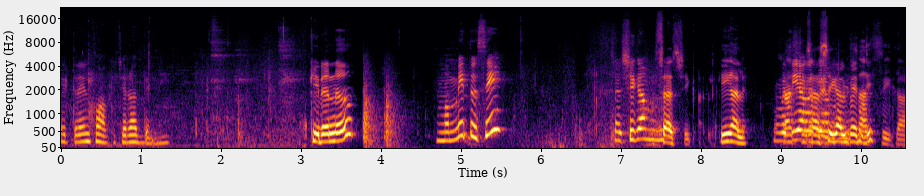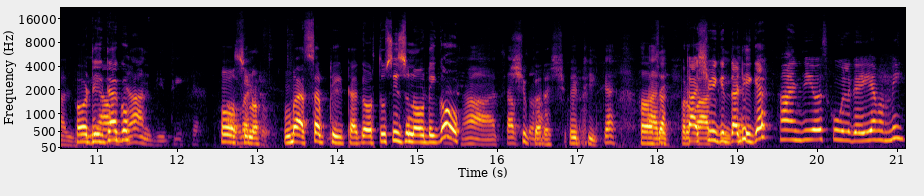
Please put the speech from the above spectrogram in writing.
ਇਤਨੇ ਲਿਫਾਫੇ ਚ ਰੱਖ ਦੇਣੀ ਕਿਰਨ? ਮੰਮੀ ਤੁਸੀਂ? ਸਤਿ ਸ਼੍ਰੀ ਅਕਾਲ ਮੰਮੀ। ਸਤਿ ਸ਼੍ਰੀ ਅਕਾਲ। ਕੀ ਹਾਲ ਹੈ? ਵਧੀਆ ਸਤਿ ਸ਼੍ਰੀ ਅਕਾਲ ਭੈਣ ਜੀ। ਸਤਿ ਸ਼੍ਰੀ ਅਕਾਲ। ਹੋਰ ਠੀਕ ਠਾਕ ਹੋ? ਹਾਂ ਜੀ ਠੀਕ ਹੈ। ਹੋਰ ਸੁਣੋ ਬਸ ਸਭ ਠੀਕ ਠਾਕ। ਹੈ ਔਰ ਤੁਸੀਂ ਸੁਣਾਓ ਠੀਕ ਹੋ? ਹਾਂ ਸਭ ਸ਼ੁਕਰ ਸੁਣਾਓ। ਹੈ, ਸ਼ੁਕਰ। ਤੁਸੀਂ ਠੀਕ ਹੈ? ਹਾਂ ਸਾਰੇ ਸਰ ਪਰਿਵਾਰ ਕਾਸ਼ਵੀ ਕਿੱਦਾਂ ਠੀਕ ਹੈ? ਹਾਂਜੀ ਉਹ ਸਕੂਲ ਗਈ ਆ ਮੰਮੀ।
